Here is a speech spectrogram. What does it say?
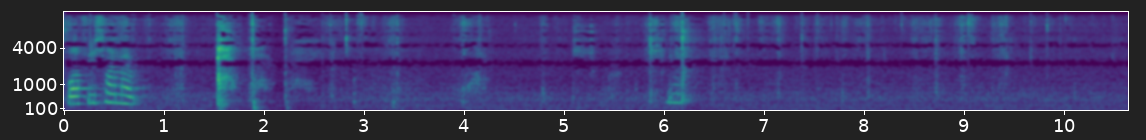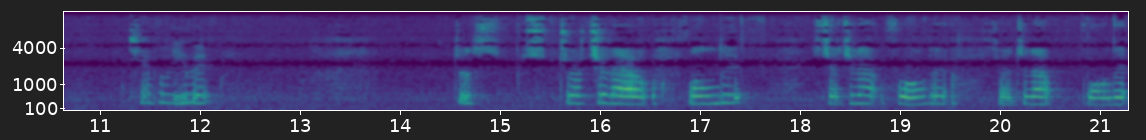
fluffy slime I've Can't believe it. Just stretch it out, fold it, stretch it out, fold it, stretch it out, fold it.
